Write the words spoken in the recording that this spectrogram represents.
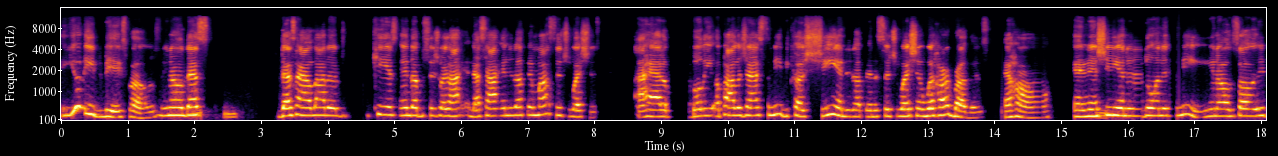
You need to be exposed. You know, that's that's how a lot of kids end up in situations. That's how I ended up in my situations. I had a bully apologize to me because she ended up in a situation with her brothers at home. And then she ended up doing it to me, you know. So it,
